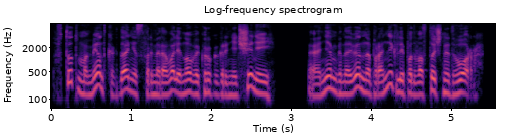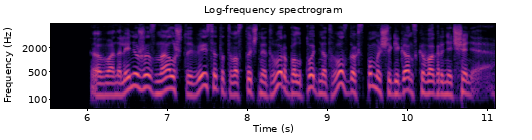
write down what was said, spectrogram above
В тот момент, когда они сформировали новый круг ограничений, они мгновенно проникли под Восточный двор. Ван Линь уже знал, что весь этот Восточный двор был поднят в воздух с помощью гигантского ограничения.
